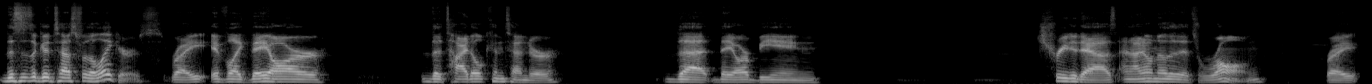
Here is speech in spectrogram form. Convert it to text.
this is a good test for the Lakers, right? If like they are the title contender that they are being treated as, and I don't know that it's wrong, right?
